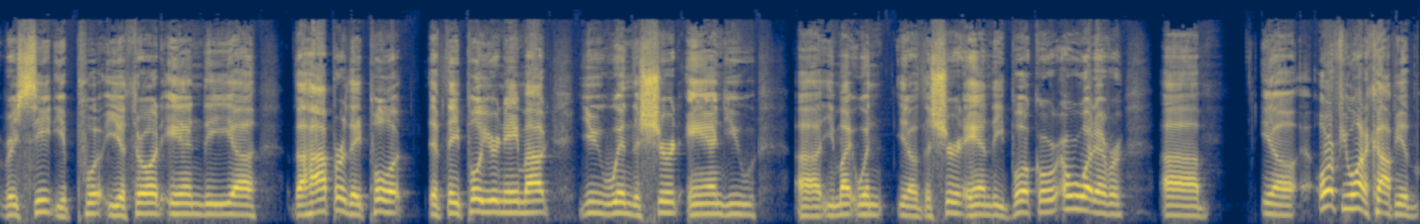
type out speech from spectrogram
receipt. You put you throw it in the uh, the hopper. They pull it. If they pull your name out, you win the shirt and you uh, you might win you know the shirt and the book or or whatever. You know, or if you want a copy of,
